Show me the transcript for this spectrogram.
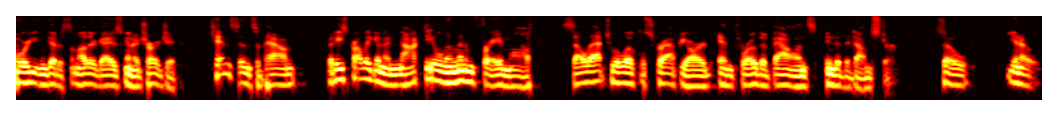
Or you can go to some other guy who's going to charge you 10 cents a pound, but he's probably going to knock the aluminum frame off, sell that to a local scrapyard and throw the balance into the dumpster. So, you know,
